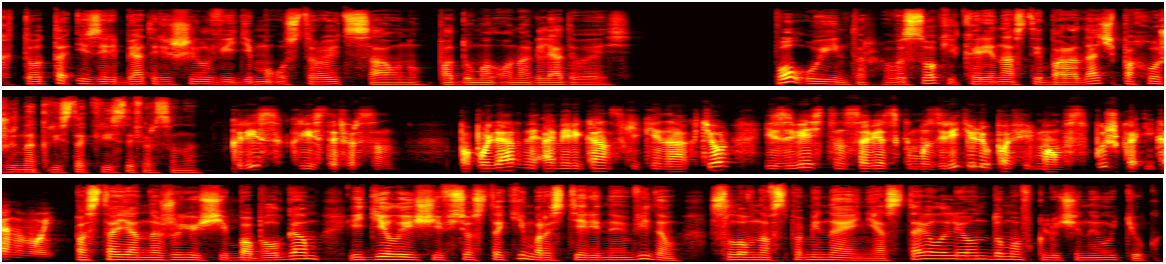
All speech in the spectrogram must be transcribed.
«Кто-то из ребят решил, видимо, устроить сауну», — подумал он, оглядываясь. Пол Уинтер, высокий, коренастый бородач, похожий на Криста Кристоферсона. Крис Кристоферсон. Популярный американский киноактер, известен советскому зрителю по фильмам «Вспышка» и «Конвой». Постоянно жующий баблгам и делающий все с таким растерянным видом, словно вспоминая, не оставил ли он дома включенный утюг.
